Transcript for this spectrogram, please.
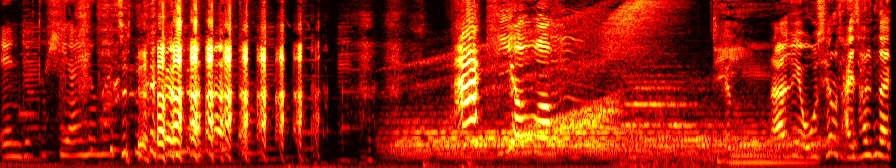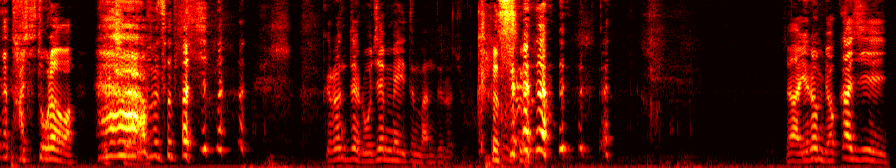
遠慮と悲哀の混じっ 아 귀여워. 나중에 옷 새로 다시 살린다니까 다시 돌아와. 아 하면서 다시. 그런데 로젠 메이든 만들어줘. 그렇습니다. 자 이런 몇 가지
